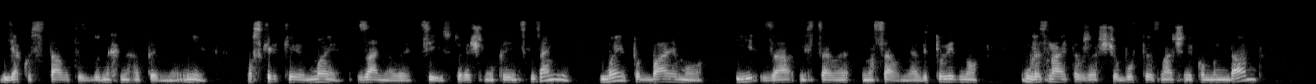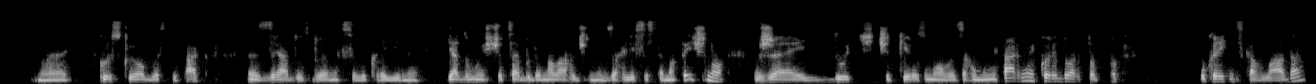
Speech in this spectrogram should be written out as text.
якось ставитись до них негативно. Ні, оскільки ми зайняли ці історично українські землі, ми подбаємо і за місцеве населення. Відповідно, ви знаєте вже, що був призначений комендант е, Курської області, так з ряду збройних сил України. Я думаю, що це буде налагоджено взагалі систематично. Вже йдуть чіткі розмови за гуманітарний коридор. Тобто українська влада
